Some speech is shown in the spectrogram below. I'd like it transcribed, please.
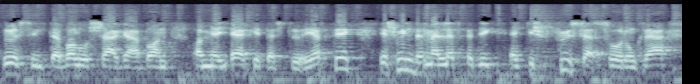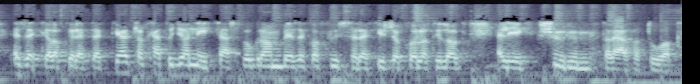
őszinte valóságában, ami egy elképesztő érték, és minden mellett pedig egy kis fűszer szórunk rá ezekkel a köretekkel, csak hát ugye a 400 programban ezek a fűszerek is gyakorlatilag elég sűrűn találhatóak.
